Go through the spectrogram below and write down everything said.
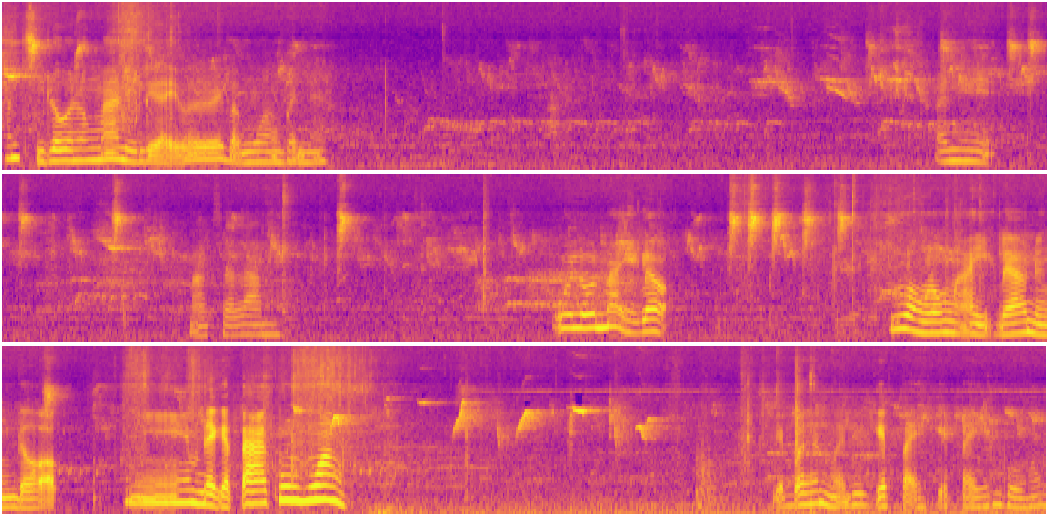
มันสีโลนลงมาเรื่อยๆเว้ยบางม่วงเป็นนะอันนี้หมากสลัม ยล้นมาอีกแล้วร่วงลงมาอีกแล้วหนึ่งดอก นี่มันได้กระตาคุ้งห่วง เก็บไว้ให้เหมือนที่เก็บไป เก็บไปเห็นผูห้อง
